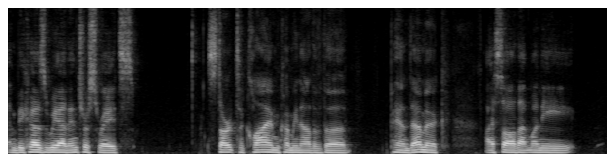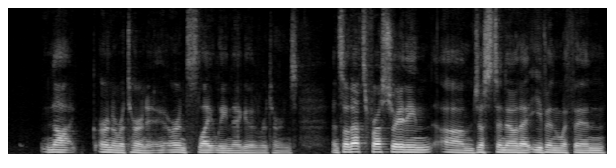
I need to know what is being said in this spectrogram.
and because we had interest rates start to climb coming out of the pandemic, I saw that money not earn a return. It earned slightly negative returns. And so that's frustrating um, just to know that even within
